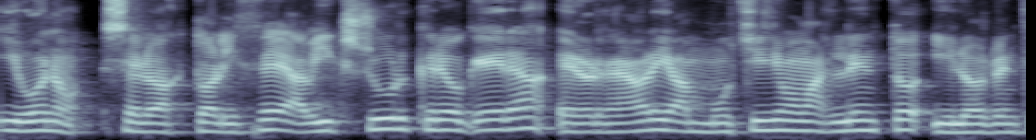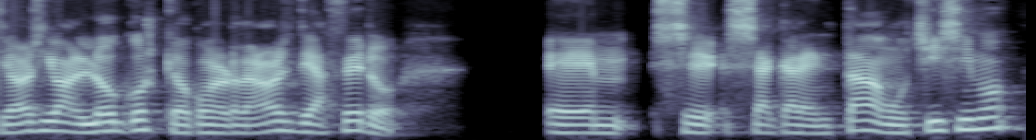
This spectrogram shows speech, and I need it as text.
Y bueno, se lo actualicé a Big Sur, creo que era. El ordenador iba muchísimo más lento y los ventiladores iban locos, que con ordenadores de acero Em, se, se acalentaba muchísimo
